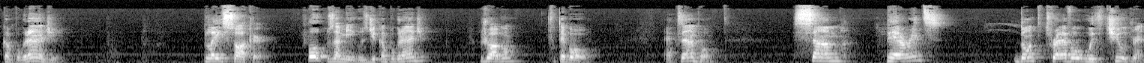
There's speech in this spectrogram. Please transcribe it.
Campo Grande play soccer. Poucos amigos de Campo Grande jogam futebol. Example: Some parents don't travel with children.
